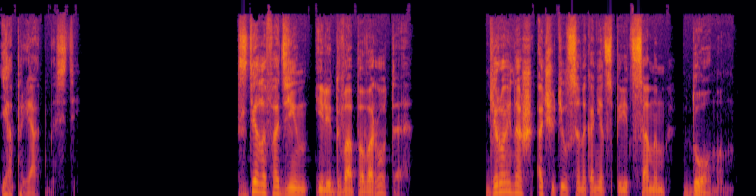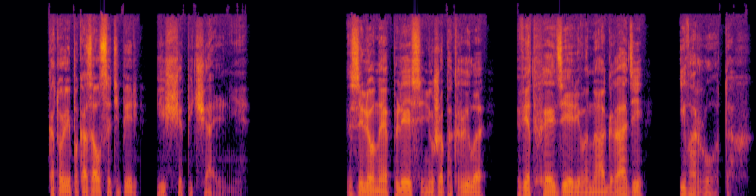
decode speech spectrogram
и опрятности. Сделав один или два поворота, герой наш очутился, наконец, перед самым домом, который показался теперь еще печальнее. Зеленая плесень уже покрыла ветхое дерево на ограде и воротах.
